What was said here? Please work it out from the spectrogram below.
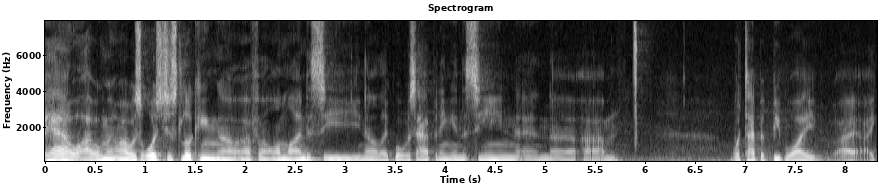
Yeah, well, I, mean, I was always just looking uh, online to see, you know, like what was happening in the scene and uh, um, what type of people I, I, I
